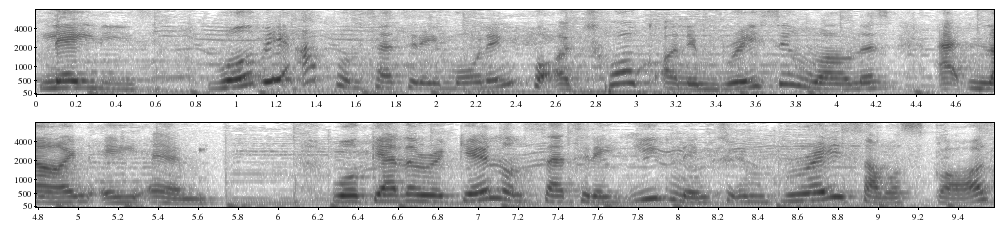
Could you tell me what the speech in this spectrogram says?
Ladies, we'll be up on Saturday morning for a talk on embracing wellness at 9 a.m. We'll gather again on Saturday evening to embrace our scars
